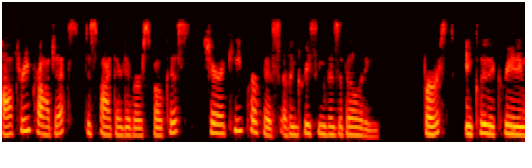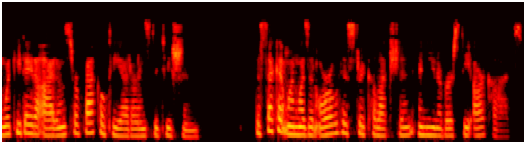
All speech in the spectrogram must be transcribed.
All three projects, despite their diverse focus, share a key purpose of increasing visibility. First, included creating Wikidata items for faculty at our institution. The second one was an oral history collection in university archives.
